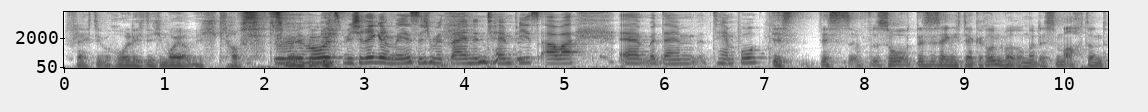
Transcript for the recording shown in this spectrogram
Vielleicht überhole ich dich mal, aber ich glaube es jetzt Du überholst mich regelmäßig mit deinen Tempis, aber äh, mit deinem Tempo. Das, das, so, das ist eigentlich der Grund, warum man das macht. Und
